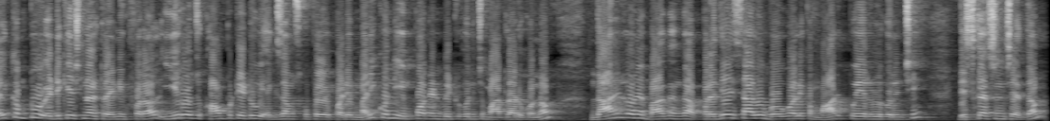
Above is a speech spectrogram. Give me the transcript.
Welcome to educational training for all ఈ రోజు కాంపిటేటివ్ ఎగ్జామ్స్కి ఉపయోగపడే మరికొన్ని ఇంపార్టెంట్ బిట్ల గురించి మాట్లాడుకున్నాం. దానిలోనే భాగంగా ప్రదేశాలు భౌగోళిక మార్పు పేర్ల గురించి డిస్కషన్ చేద్దాం.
